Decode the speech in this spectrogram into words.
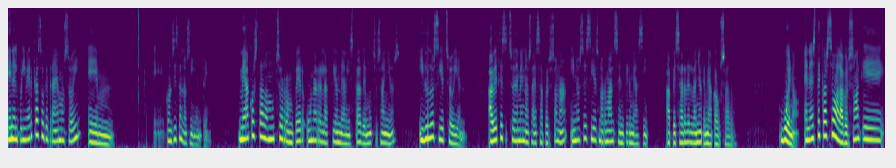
En el primer caso que traemos hoy, em, eh, consiste en lo siguiente. Me ha costado mucho romper una relación de amistad de muchos años y dudo si he hecho bien. A veces echo de menos a esa persona y no sé si es normal sentirme así, a pesar del daño que me ha causado. Bueno, en este caso a la persona que,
